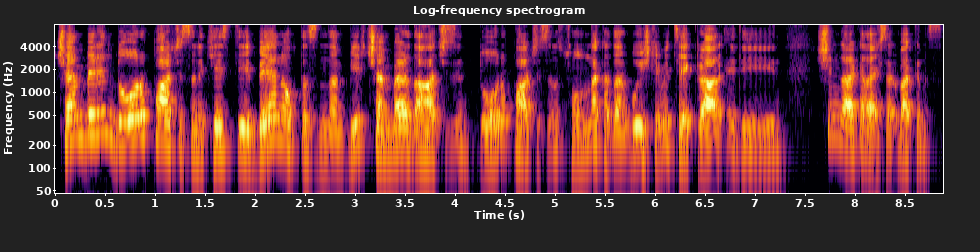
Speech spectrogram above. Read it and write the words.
Çemberin doğru parçasını kestiği B noktasından bir çember daha çizin. Doğru parçasının sonuna kadar bu işlemi tekrar edin. Şimdi arkadaşlar bakınız.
